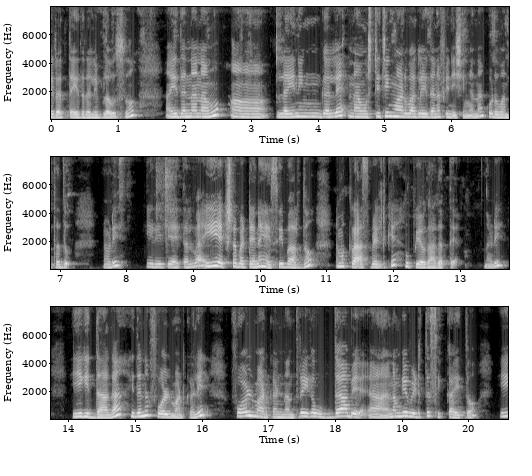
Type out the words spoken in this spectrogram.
ಇರುತ್ತೆ ಇದರಲ್ಲಿ ಬ್ಲೌಸು ಇದನ್ನು ನಾವು ಲೈನಿಂಗಲ್ಲೇ ನಾವು ಸ್ಟಿಚಿಂಗ್ ಮಾಡುವಾಗಲೇ ಇದನ್ನು ಫಿನಿಶಿಂಗನ್ನು ಕೊಡುವಂಥದ್ದು. ನೋಡಿ ಈ ರೀತಿ ಆಯ್ತಲ್ವ? ಈ ಎಕ್ಸ್ಟ್ರಾ ಬಟ್ಟೆನೇ ಎಸಿಬಾರ್ದು. ನಮಗೆ ಕ್ರಾಸ್ ಬೆಲ್ಟ್ಗೆ ಉಪಯೋಗ ಆಗುತ್ತೆ. ನೋಡಿ ಹೀಗಿದ್ದಾಗ ಇದನ್ನು ಫೋಲ್ಡ್ ಮಾಡ್ಕೊಳ್ಳಿ. ಫೋಲ್ಡ್ ಮಾಡ್ಕೊಂಡ ನಂತರ ಈಗ ಉದ್ದ ಬೇ ನಮಗೆ ವಿಡ್ತ್ ಸಿಕ್ಕಾಯಿತು. ಈ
